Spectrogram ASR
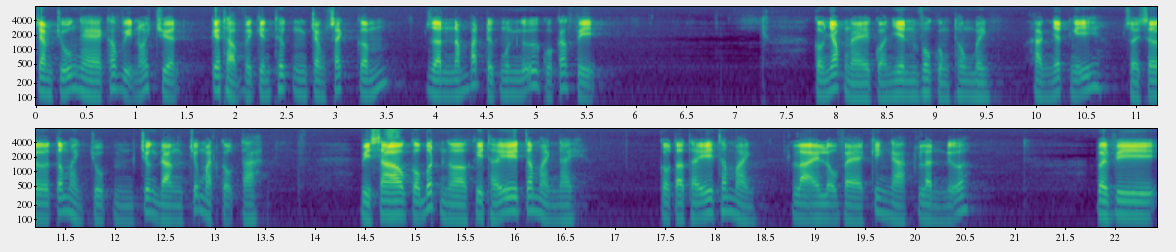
chăm chú nghe các vị nói chuyện, Kết hợp với kiến thức trong sách cấm, Dần nắm bắt được ngôn ngữ của các vị. Cậu nhóc này quả nhiên vô cùng thông minh, Hằng nhất nghĩ, Rồi sơ tấm ảnh chụp trương đằng trước mặt cậu ta. Vì sao cậu bất ngờ khi thấy tấm ảnh này? Cậu ta thấy tấm ảnh lại lộ vẻ kinh ngạc lần nữa. Bởi vì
